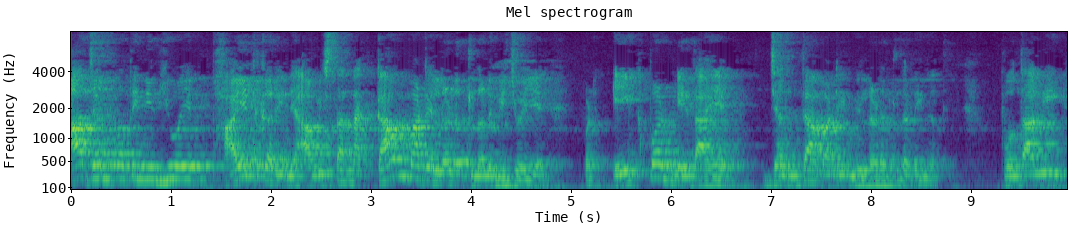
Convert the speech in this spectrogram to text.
આ જનપ્રતિનિધિઓએ ફાઇટ કરીને આ વિસ્તારના કામ માટે લડત લડવી જોઈએ. પણ એક પણ નેતાએ જનતા માટેની લડત લડી નથી. પોતાની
